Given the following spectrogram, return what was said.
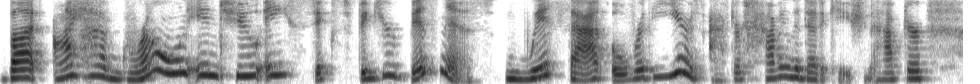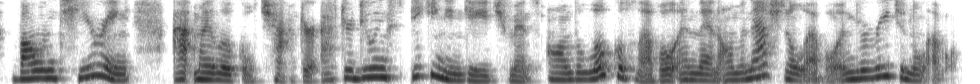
but I have grown into a six figure business with that over the years after having the dedication, after volunteering at my local chapter, after doing speaking engagements on the local level and then on the national level and the regional level.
